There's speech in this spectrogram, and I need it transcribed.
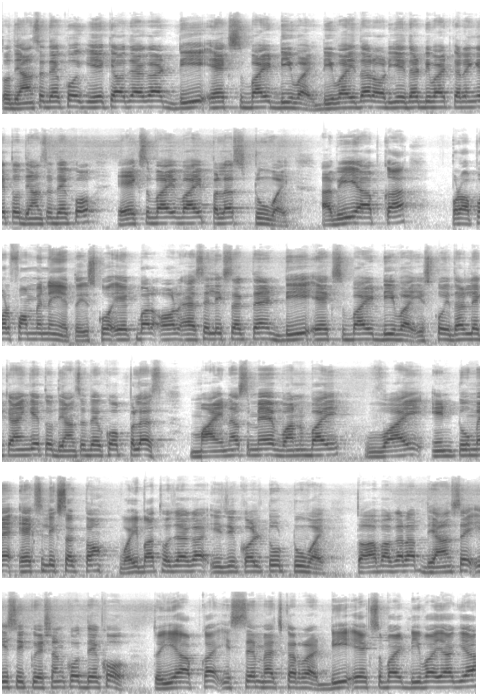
तो ध्यान से देखो, ये क्या हो जाएगा D X by D Y D Y इधर और ये इधर डिवाइड करेंगे तो ध्यान से देखो X by Y plus two Y अभी ये आपका प्रॉपर फॉर्म में नहीं है तो इसको एक बार और ऐसे लिख सकते हैं D X by D Y इसको इधर लेके आएँगे तो ध्यान से देखो प्लस माइनस में वन बाई वाई इंटू में एक्स लिख सकता हूँ। वही बात हो जाएगा, is equal to two Y. तो अब अगर आप ध्यान से इस इक्वेशन को देखो तो ये आपका इससे मैच कर रहा है। D X by D Y आ गया,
